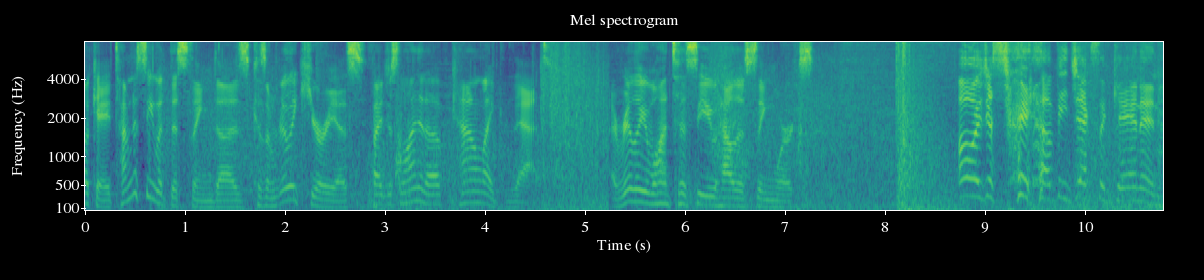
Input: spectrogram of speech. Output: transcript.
Okay, time to see what this thing does, because I'm really curious. If I just line it up kind of like that. I really want to see how this thing works. Oh, it just straight up ejects the cannon.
